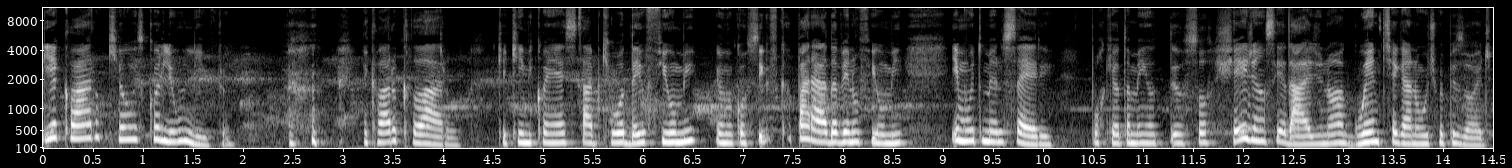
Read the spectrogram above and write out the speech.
E é claro que eu escolhi um livro. é claro, claro, que quem me conhece sabe que eu odeio filme, eu não consigo ficar parada vendo filme e muito menos série porque eu também eu, eu sou cheia de ansiedade, não aguento chegar no último episódio.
